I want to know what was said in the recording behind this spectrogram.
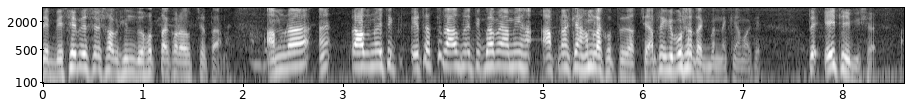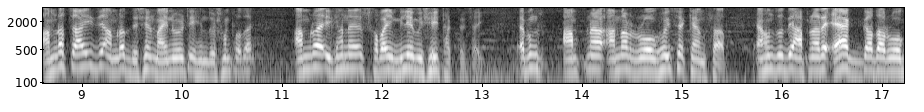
যে বেছে বেছে সব হিন্দু হত্যা করা হচ্ছে তা না। আমরা হ্যাঁ, রাজনৈতিক এটা তো রাজনৈতিকভাবে আমি আপনাকে হামলা করতে যাচ্ছি আপনি কি বসে থাকবেন নাকি আমাকে? তো এইটাই বিষয়। আমরা চাই যে আমরা দেশের মাইনরিটি হিন্দু সম্প্রদায় আমরা এখানে সবাই মিলেমিশেই থাকতে চাই। এবং আপনার, আমার রোগ হয়েছে ক্যান্সার। এখন যদি আপনারা এক গাদা রোগ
